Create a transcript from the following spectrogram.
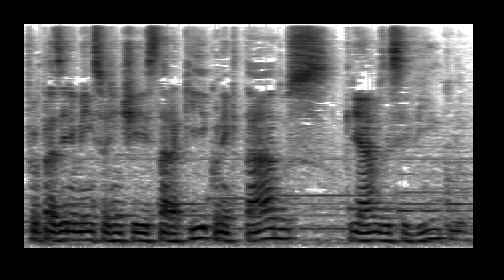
Foi um prazer imenso a gente estar aqui conectados, criarmos esse vínculo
